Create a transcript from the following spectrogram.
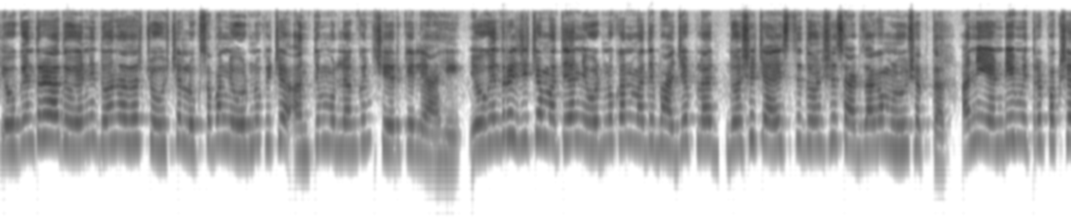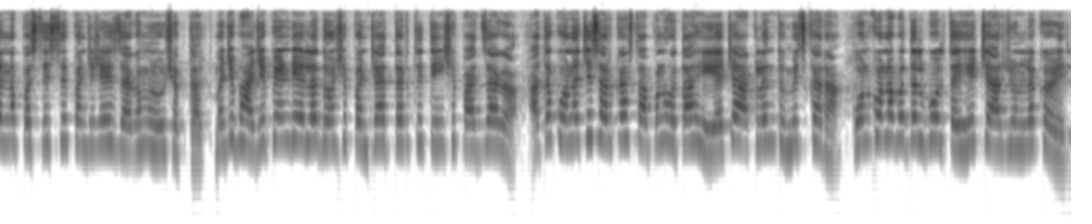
योगेंद्र यादव यांनी दोन हजार चोवीसच्या लोकसभा निवडणुकीचे अंतिम मूल्यांकन शेअर केले आहे. योगेंद्रजीच्या मते या निवडणुकांमध्ये भाजपला दोनशे चाळीस ते दोनशे साठ जागा मिळू शकतात आणि एनडीए मित्र पक्षांना पस्तीस ते पंचेचाळीस जागा मिळू शकतात. म्हणजे भाजप एनडीएला दोनशे पंच्याहत्तर ते तीनशे पाच जागा. आता कोणाचे सरकार स्थापन होत आहे याचे आकलन तुम्हीच करा. कोण कोणाबद्दल बोलतंय हे चार जूनला कळेल.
